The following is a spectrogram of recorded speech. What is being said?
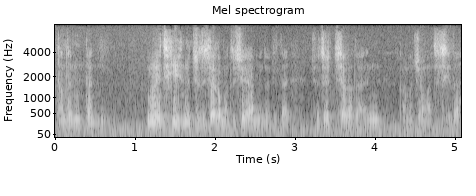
tanda ngā chī kī mā shē yā mī nō kāma ngā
